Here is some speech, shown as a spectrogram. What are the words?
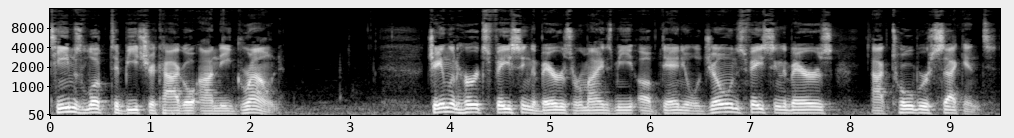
Teams look to beat Chicago on the ground. Jalen Hurts facing the Bears reminds me of Daniel Jones facing the Bears October 2nd.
